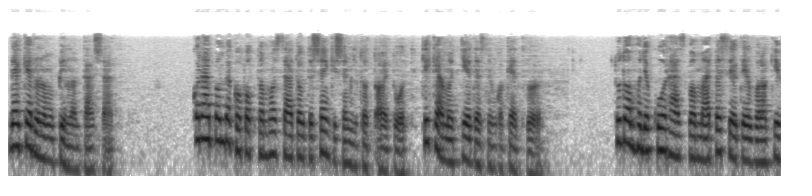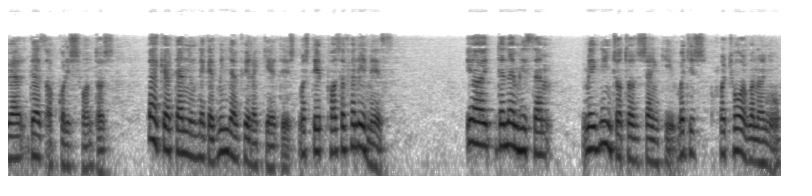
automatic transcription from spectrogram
de kerülöm a pillantását. Korábban bekopogtam hozzátok, de senki sem nyitott ajtót. Ki kell majd kérdeznünk a kedvől. Tudom, hogy a kórházban már beszéltél valakivel, de ez akkor is fontos. Fel kell tennünk neked mindenféle kérdést. Most épp hazafelé mész? Jaj, de nem hiszem, még nincs otthon senki, vagyis, hogy hol van anyu,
